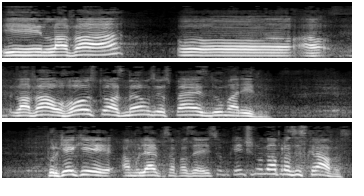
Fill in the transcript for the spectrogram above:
e lavar o, a, lavar o rosto, as mãos e os pés do marido. Por que, que a mulher precisa fazer isso? Porque a gente não dá para as escravas.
